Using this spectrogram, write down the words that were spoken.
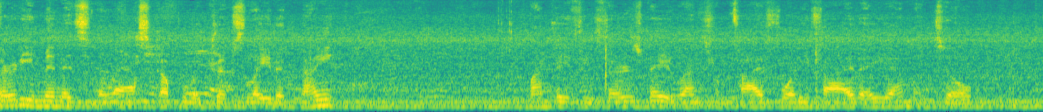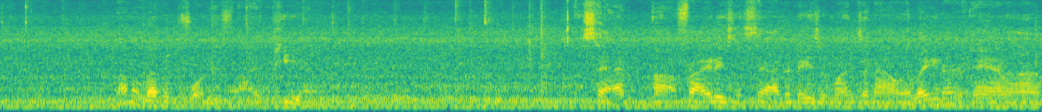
Uh, 30 minutes the last couple of trips late at night. Monday through Thursday, it runs from 5:45 a.m. until about 11:45 p.m. Sat, uh, Fridays and Saturdays it runs an hour later, and on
